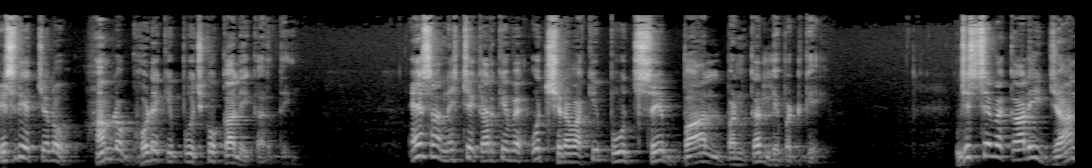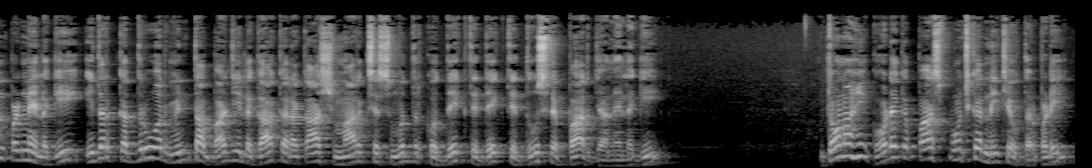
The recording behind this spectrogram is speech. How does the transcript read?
इसलिए चलो, हम लोग घोड़े की पूछ को काली कर दें। ऐसा निश्चय करके वह उच्च रवा की पूछ से बाल बनकर लिपट गई। जिससे वह काली जान पड़ने लगी, इधर कद्रू और मिंता बाजी लगाकर आकाश मार्ग से समुद्र को देखते देखते दूसरे पार जाने लगी। दोनों ही घोड़े के पास पहुंचकर नीचे उतर पड़ी।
